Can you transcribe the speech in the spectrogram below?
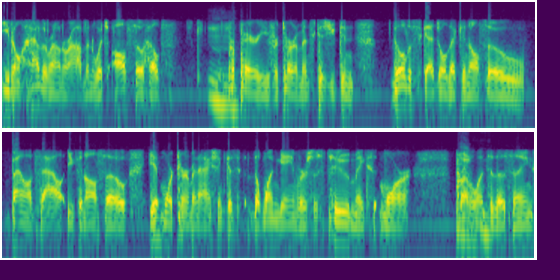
you don't have the round robin, which also helps Mm-hmm. prepare you for tournaments because you can build a schedule that can also balance out. You can also get more tournament action because the one game versus two makes it more prevalent to those things,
